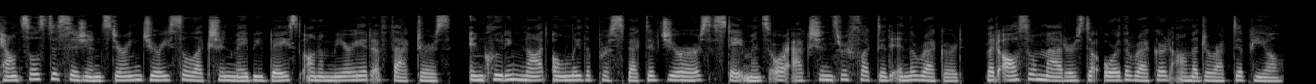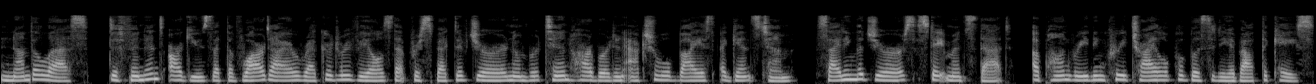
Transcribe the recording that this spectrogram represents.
Counsel's decisions during jury selection may be based on a myriad of factors, including not only the prospective juror's statements or actions reflected in the record, but also matters dehors the record on the direct appeal. Nonetheless, defendant argues that the voir dire record reveals that prospective juror number 10 harbored an actual bias against him, citing the juror's statements that, upon reading pre-trial publicity about the case,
